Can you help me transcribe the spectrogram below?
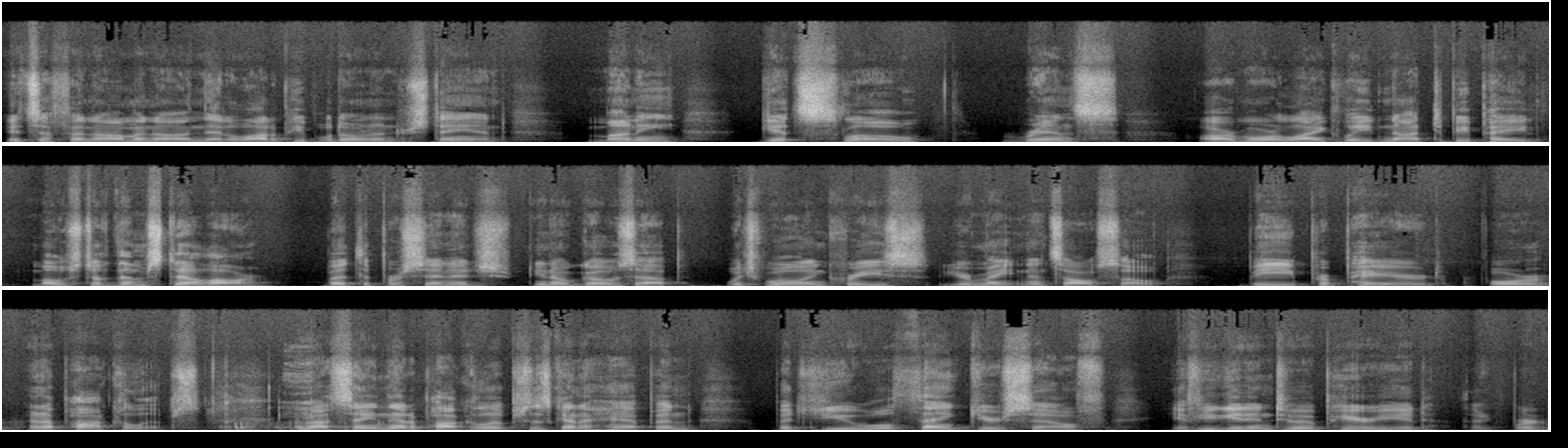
it's a phenomenon that a lot of people don't understand. Money gets slow. Rents are more likely not to be paid. Most of them still are, but the percentage you know goes up, which will increase your maintenance also. Be prepared for an apocalypse. I'm not saying that apocalypse is going to happen, but you will thank yourself if you get into a period like we're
